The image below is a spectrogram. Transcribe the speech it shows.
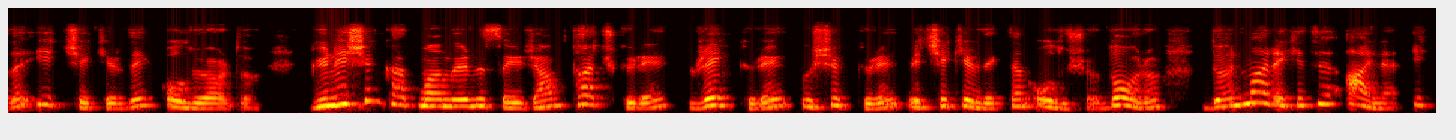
da iç çekirdek oluyordu. Güneşin katmanlarını sayacağım. Taç küre, renk küre, ışık küre ve çekirdekten oluşuyor. Doğru. Dönme hareketi aynen. İk,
